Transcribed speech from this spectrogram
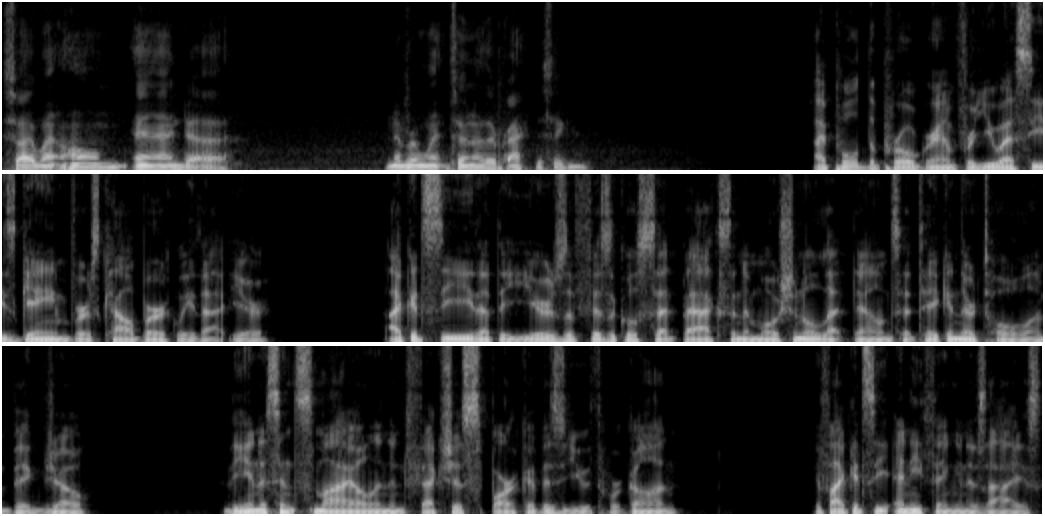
So I went home and uh, never went to another practice again. I pulled the program for USC's game versus Cal Berkeley that year. I could see that the years of physical setbacks and emotional letdowns had taken their toll on Big Joe. The innocent smile and infectious spark of his youth were gone. If I could see anything in his eyes,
